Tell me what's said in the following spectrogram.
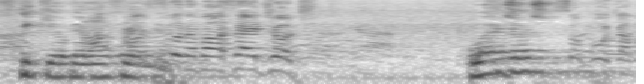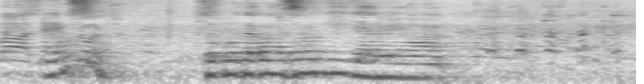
Stick you up your friend. Support about side judge. Why, Judge? Support about side No, judge. Support of the girl you want. Me and the boy, we want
